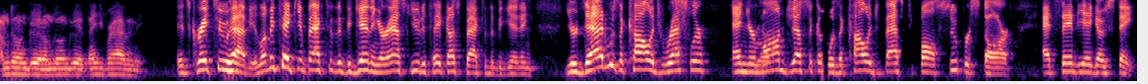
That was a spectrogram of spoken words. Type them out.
I'm doing good. I'm doing good. Thank you for having me. It's great to have you. Let me take you back to the beginning or ask you to take us back to the beginning. Your dad was a college wrestler and your mom, Jessica, was a college basketball superstar at San Diego State.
